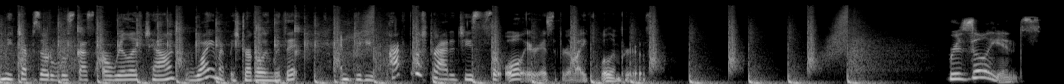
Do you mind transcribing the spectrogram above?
In each episode, we'll discuss a real life challenge, why you might be struggling with it, and give you practical strategies so all areas of your life will improve. Resilience,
